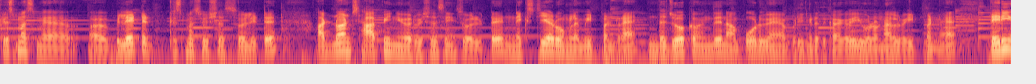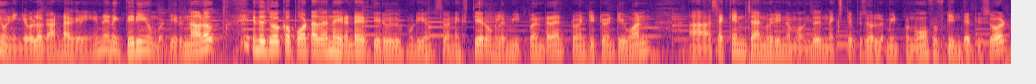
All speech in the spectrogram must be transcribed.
கிறிஸ்மஸ் பிலேட்டட் கிறிஸ்மஸ் விஷஸ் சொல்லிவிட்டு அட்வான்ஸ் ஹாப்பி நியூ இயர் விஷஸையும் சொல்லிட்டு நெக்ஸ்ட் இயர் உங்களை மீட் பண்ணுறேன் இந்த ஜோக்கை வந்து நான் போடுவேன் அப்படிங்கிறதுக்காகவே இவ்வளோ நாள் வெயிட் பண்ணேன். தெரியும் நீங்கள் எவ்வளோ காண்டாகிறீங்கன்னு எனக்கு தெரியும் பட் இருந்தாலும் இந்த ஜோக்கை போட்டால் தானே இரண்டாயிரத்தி இருபது முடியும். ஸோ நெக்ஸ்ட் இயர் உங்களை மீட் பண்ணுறேன் twenty twenty one second January நம்ம வந்து நெக்ஸ்ட் எபிசோடில் மீட் பண்ணுவோம் ஃபிஃப்டீன்த் எபிசோட்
